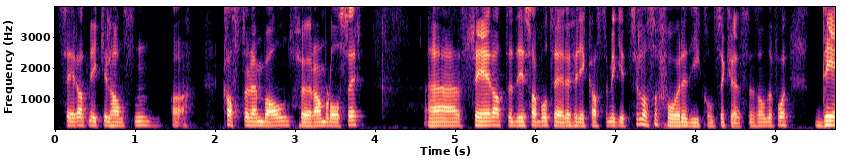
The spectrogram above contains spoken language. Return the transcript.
Ser at Mikkel Hansen ah, kaster den ballen før han blåser. Uh, ser at de saboterer frikastet med Gitzel, og så får det de konsekvensene som det får. Det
